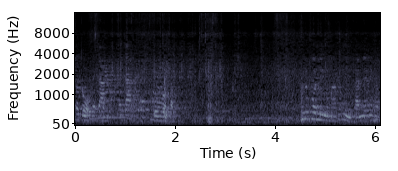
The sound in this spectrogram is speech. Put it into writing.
สะดวกในการในการดูอะครับทุกคนหนึ่งออกมาต้องหนึ่งชั้นได้ไหมครับ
